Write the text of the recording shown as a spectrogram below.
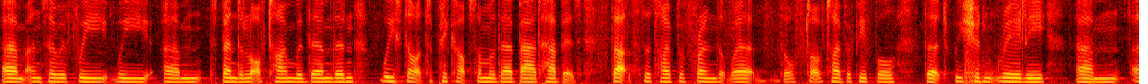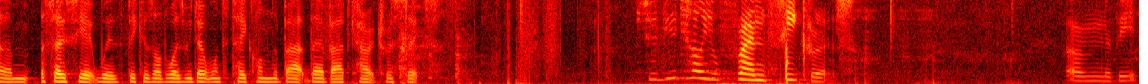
Um, and so if we, we um, spend a lot of time with them, then we start to pick up some of their bad habits. That's the type of friend that we're, the type of people that we shouldn't really um, um, associate with because otherwise we don't want to take on the bad, their bad characteristics. Should you tell your friends secrets? Um, Naveed?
